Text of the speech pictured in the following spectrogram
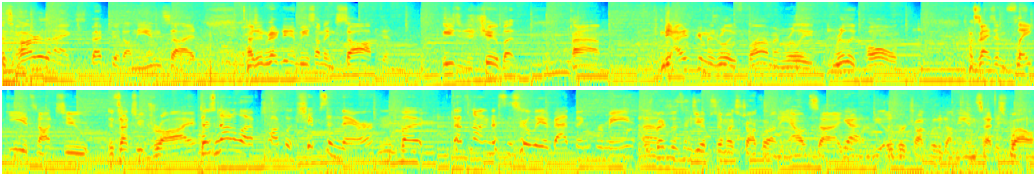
It's harder than I expected on the inside. I was expecting it to be something soft and easy to chew, but um, the ice cream is really firm and really, really cold. It's nice and flaky. It's not too, it's not too dry. There's not a lot of chocolate chips in there, Mm-hmm. but that's not necessarily a bad thing for me. Um, Especially since you have so much chocolate on the outside, Yeah. you want to be over chocolated on the inside as well.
